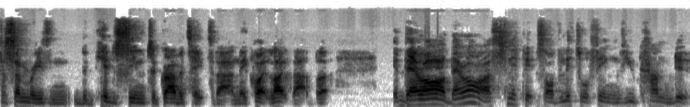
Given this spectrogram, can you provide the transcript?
for some reason the kids seem to gravitate to that, and they quite like that. But there are there are snippets of little things you can do,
